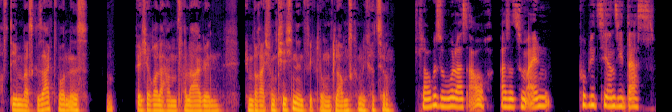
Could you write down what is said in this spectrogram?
auf dem, was gesagt worden ist? Welche Rolle haben Verlage in, im Bereich von Kirchenentwicklung und Glaubenskommunikation? Ich glaube sowohl als auch. Also zum einen publizieren sie das,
